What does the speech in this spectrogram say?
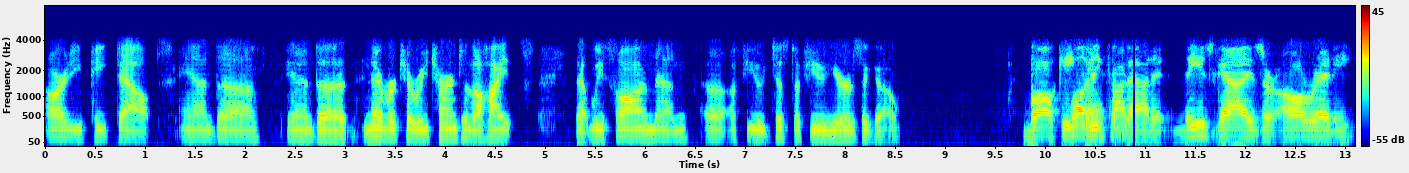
already peaked out and uh, and uh, never to return to the heights that we saw him in uh, a few just a few years ago. Balky, Well, think talk- about it. These guys are already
